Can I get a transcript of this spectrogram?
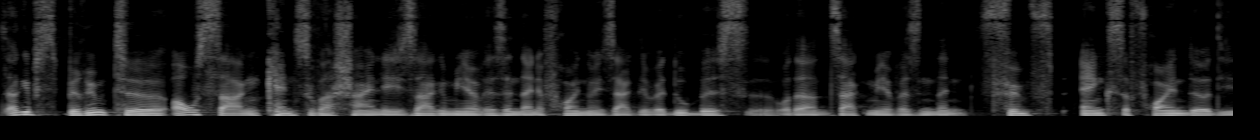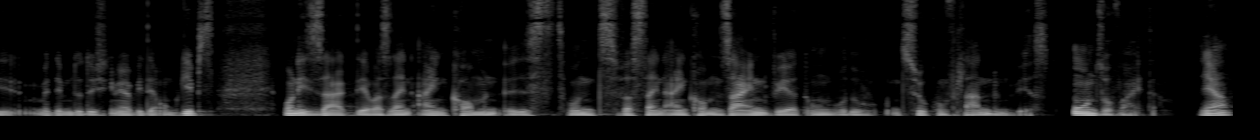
Da gibt's berühmte Aussagen, kennst du wahrscheinlich. Ich sage mir, wer sind deine Freunde und ich sage dir, wer du bist. Oder sag mir, wer sind deine fünf engste Freunde, die, mit denen du dich immer wieder umgibst. Und ich sage dir, was dein Einkommen ist und was dein Einkommen sein wird und wo du in Zukunft landen wirst und so weiter. Ja,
